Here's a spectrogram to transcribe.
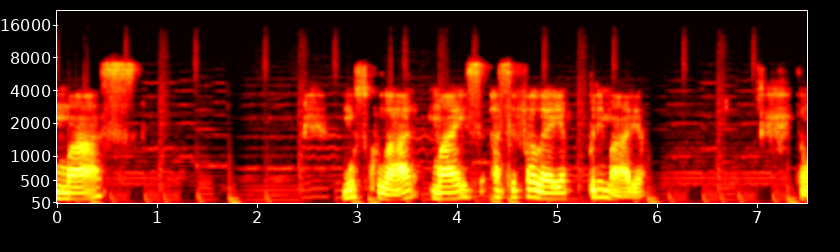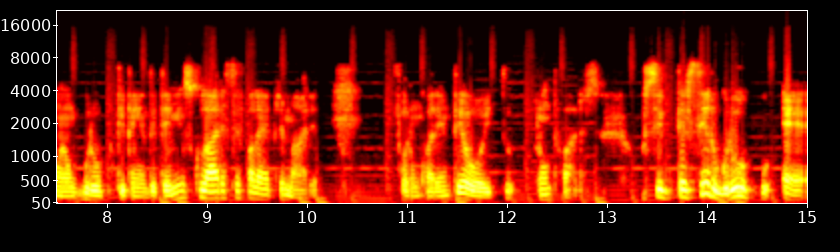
mas muscular mais a cefaleia primária. Então é um grupo que tem a DTM muscular e a cefaleia primária. Foram 48 prontuários. O terceiro grupo é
